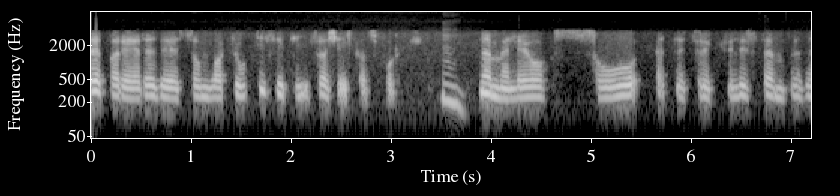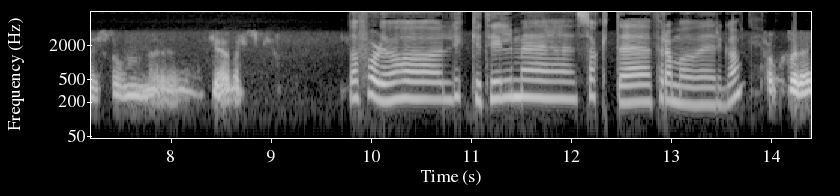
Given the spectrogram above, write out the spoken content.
reparere det som ble gjort i sin tid fra kirkas folk. Mm. Nemlig å så ettertrykkelig stemple det som eh, djevelsk. Da får du ha lykke til med sakte framovergang. Takk for det.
